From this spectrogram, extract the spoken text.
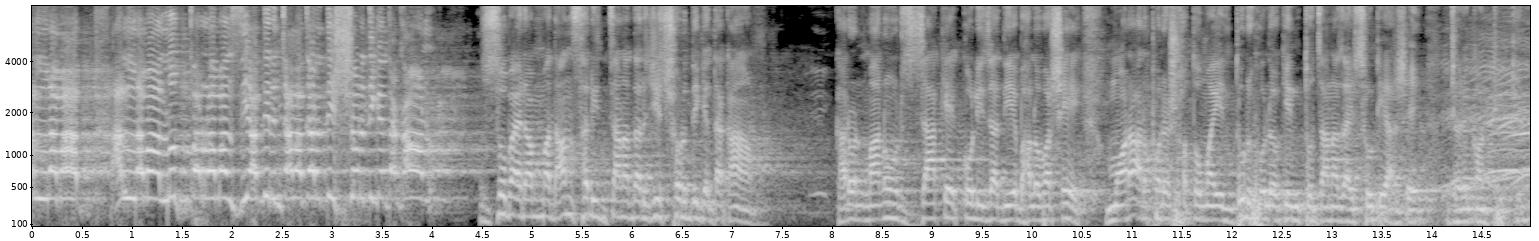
আল্লামা আল্লামা লুৎফর রহমান সিয়াদির জানাজার দৃশ্যর দিকে তাকান। জুবাইর আহমদ আনসারির জানাজার দৃশ্যর দিকে তাকান। কারণ মানুষ যাকে কলিজা দিয়ে ভালোবাসে, মরার পরে শত মাইল দূর হলেও কিন্তু জানা যায় ছুটে আসে। জরে কন ঠিক কিনা?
